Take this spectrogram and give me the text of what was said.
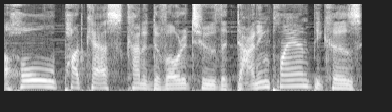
a whole podcast kind of devoted to the dining plan because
